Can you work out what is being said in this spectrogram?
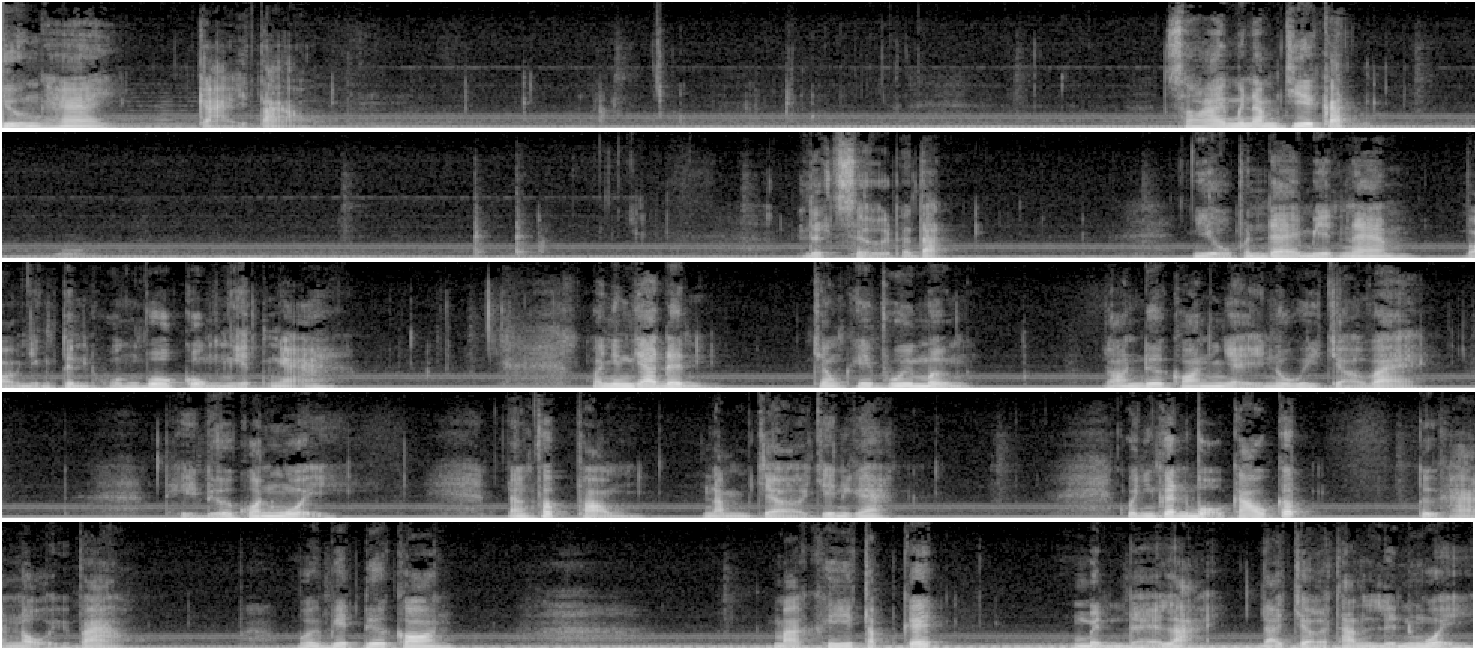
Chương 2 Cải tạo Sau 20 năm chia cách, Lịch sử đã đặt nhiều vấn đề miền Nam vào những tình huống vô cùng nghiệt ngã. Có những gia đình trong khi vui mừng đón đứa con nhảy núi trở về thì đứa con ngụy đang phấp phỏng nằm chờ trên gác. Có những cán bộ cao cấp từ Hà Nội vào mới biết đứa con mà khi tập kết, mình để lại đã trở thành lính ngụy.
